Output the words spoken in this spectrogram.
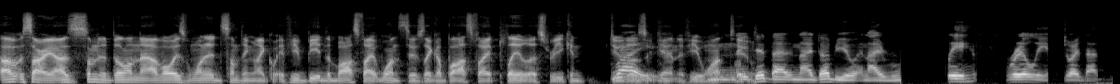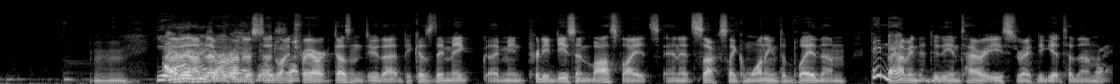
Oh, sorry. I was something to build on that. I've always wanted something like if you beat the boss fight once, there's like a boss fight playlist where you can do those again if you And want mm, They to. did that in IW, and I really, really enjoyed that. Hmm Yeah, I I've, really I've enjoyed never understood why Treyarch doesn't do that because they make, I mean, pretty decent boss fights, and it sucks like wanting to play them they but having to do the entire Easter egg to get to them. Right.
